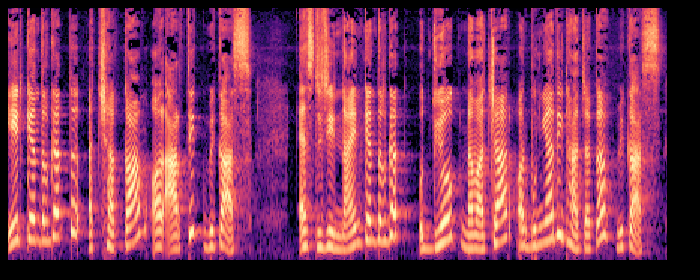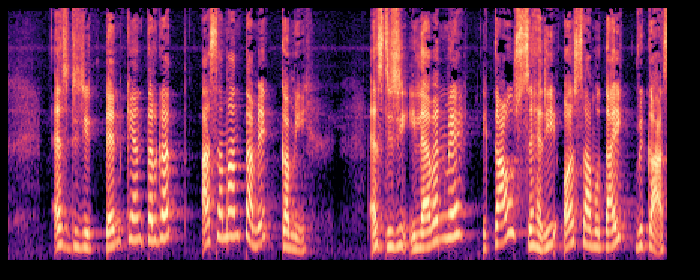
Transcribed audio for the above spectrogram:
एट के अंतर्गत अच्छा काम और आर्थिक विकास। एस डी जी नाइन के अंतर्गत उद्योग, नवाचार और बुनियादी ढांचा का विकास। एस डी जी टेन के अंतर्गत असमानता में कमी। एस डी जी इलेवन में टिकाऊ, शहरी और सामुदायिक विकास।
